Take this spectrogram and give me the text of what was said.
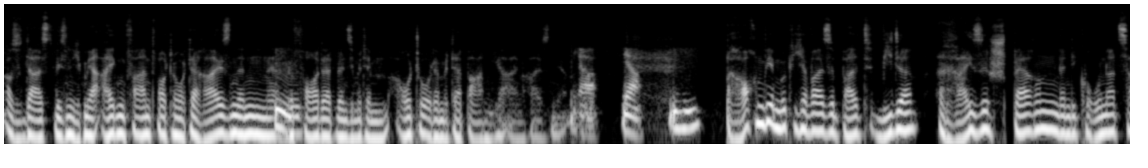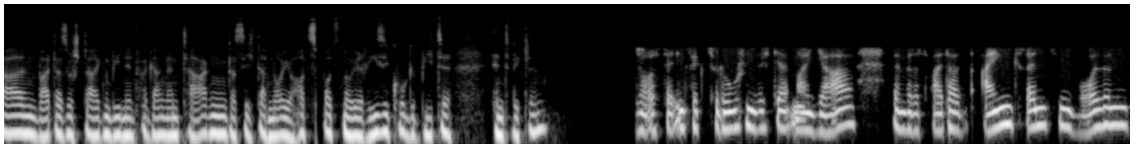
Also da ist wesentlich mehr Eigenverantwortung der Reisenden äh, mhm. gefordert, wenn sie mit dem Auto oder mit der Bahn hier einreisen. Ja, ja. ja. Mhm. Brauchen wir möglicherweise bald wieder Reisesperren, wenn die Corona-Zahlen weiter so steigen wie in den vergangenen Tagen, dass sich da neue Hotspots, neue Risikogebiete entwickeln? Also aus der infektiologischen Sicht ja immer ja. Wenn wir das weiter eingrenzen wollen,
